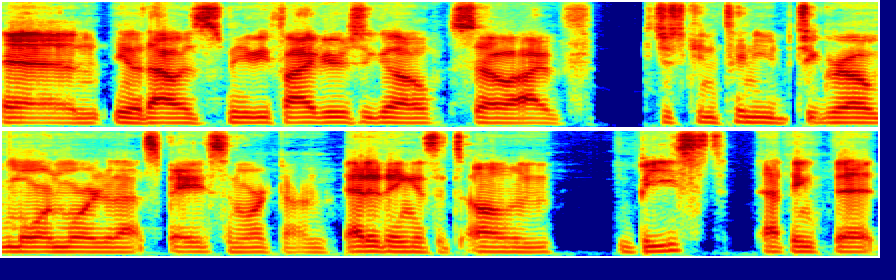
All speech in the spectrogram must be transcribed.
And, you know, that was maybe five years ago. So I've just continued to grow more and more into that space and worked on editing as its own beast. I think that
